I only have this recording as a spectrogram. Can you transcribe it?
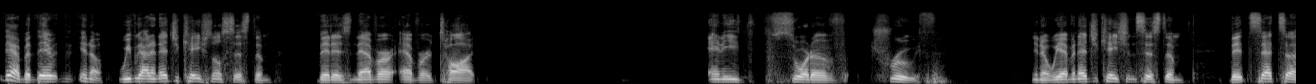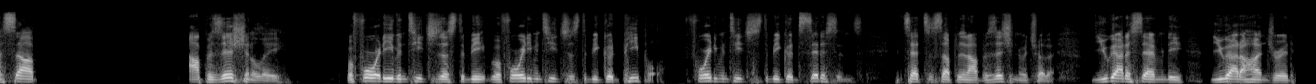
Yeah, but there you know, we've got an educational system that has never ever taught any sort of truth. You know, we have an education system that sets us up oppositionally before it even teaches us to be before it even teaches us to be good people before it even teaches us to be good citizens. It sets us up in opposition to each other. You got a 70 you got a 100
